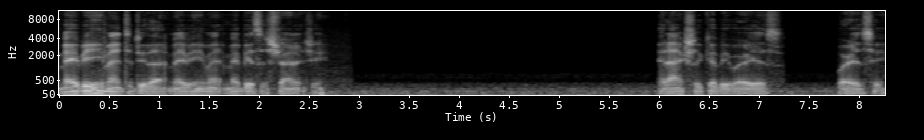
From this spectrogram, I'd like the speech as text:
Maybe he meant to do that. Maybe he meant. Maybe it's a strategy. It actually could be where he is. Where is he?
